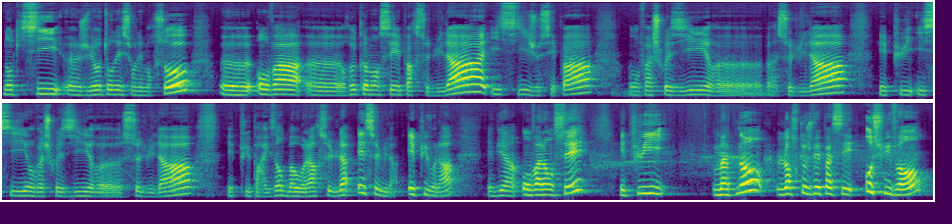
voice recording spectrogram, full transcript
Donc ici euh, je vais retourner sur les morceaux. Euh, on va euh, recommencer par celui-là. Ici je ne sais pas. On va choisir ben, celui-là. Et puis ici on va choisir celui-là. Et puis par exemple ben, voilà celui-là et celui-là. Et puis voilà. Eh bien on va lancer. Et puis maintenant lorsque je vais passer au suivant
